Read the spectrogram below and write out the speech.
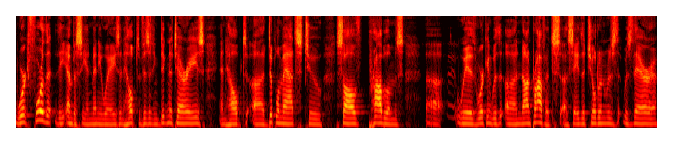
worked for the, the embassy in many ways and helped visiting dignitaries and helped uh, diplomats to solve problems. Uh, with working with uh, nonprofits, uh, Save the Children was was there,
